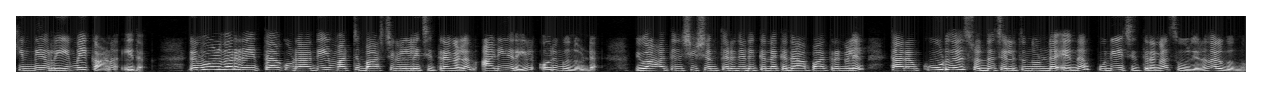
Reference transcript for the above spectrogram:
ഹിന്ദി റീമേക്കാണ് ഇത്. റിവോൾവർ റീത്ത കൂടാതെ മറ്റ് ഭാഷകളിലെ ചിത്രങ്ങളും അണിയറയിൽ ഒരുങ്ങുന്നുണ്ട്. വിവാഹത്തിന് ശേഷം തിരഞ്ഞെടുക്കുന്ന കഥാപാത്രങ്ങളിൽ താരം കൂടുതൽ ശ്രദ്ധ ചെലുത്തുന്നുണ്ട് എന്ന് പുതിയ ചിത്രങ്ങൾ സൂചന നൽകുന്നു.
